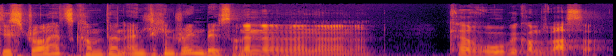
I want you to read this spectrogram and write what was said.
Die Straw Hats kommen dann endlich in Rainbase an. Nein, nein, nein, nein, nein, nein. Karu bekommt Wasser.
